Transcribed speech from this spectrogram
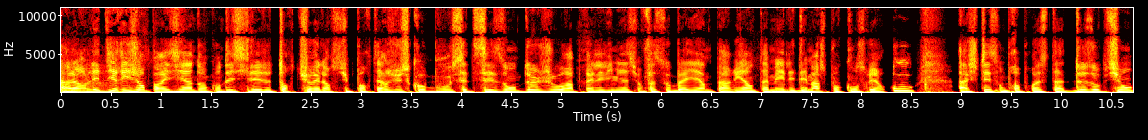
Alors, les dirigeants parisiens donc ont décidé de torturer leurs supporters jusqu'au bout cette saison. Deux jours après l'élimination face au Bayern, Paris a entamé les démarches pour construire ou acheter son propre stade. Deux options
